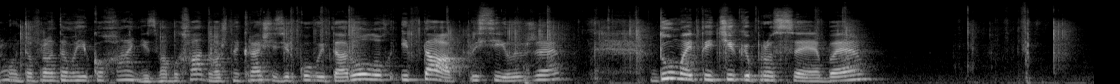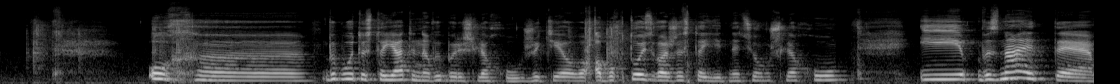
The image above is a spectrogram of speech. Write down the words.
Фронто, фронто, мої кохані, з вами Хана, ваш найкращий зірковий таролог. І так, присіли вже. Думайте тільки про себе. Ох, е, ви будете стояти на виборі шляху життєвого, або хтось з вас вже стоїть на цьому шляху. І ви знаєте,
